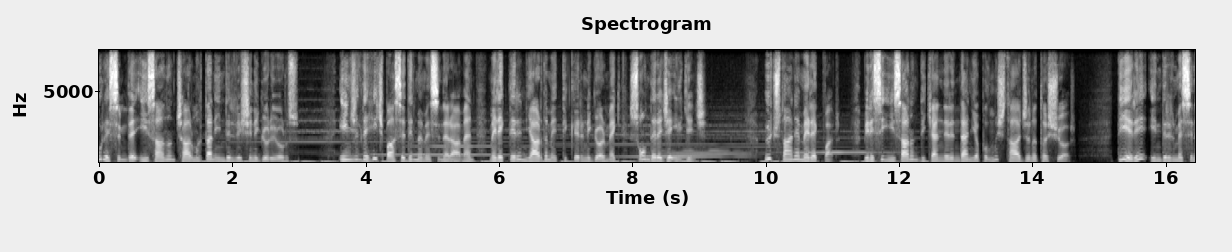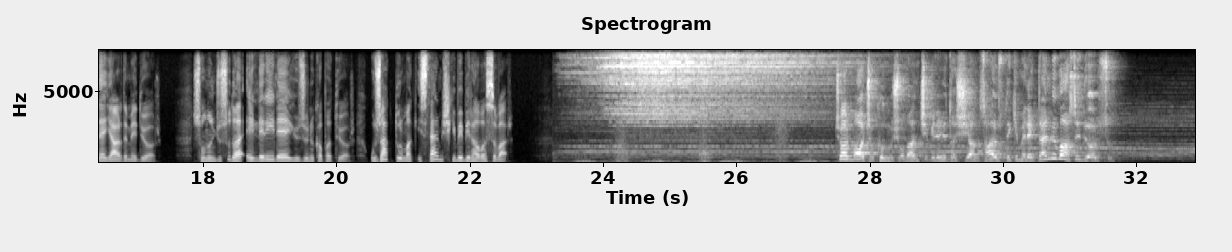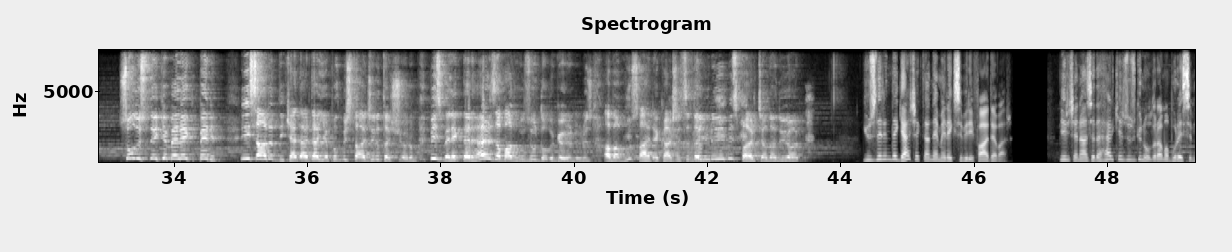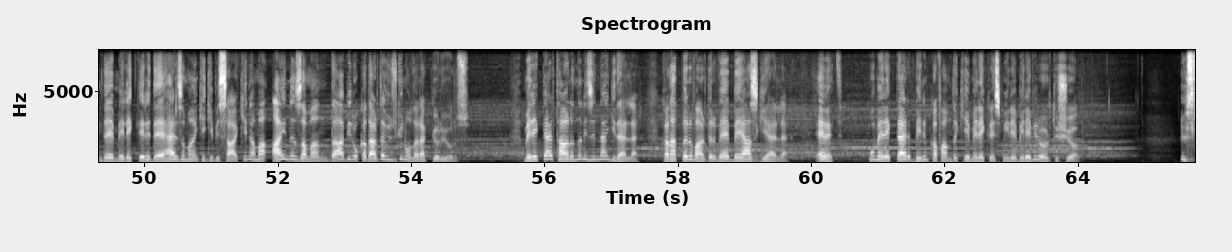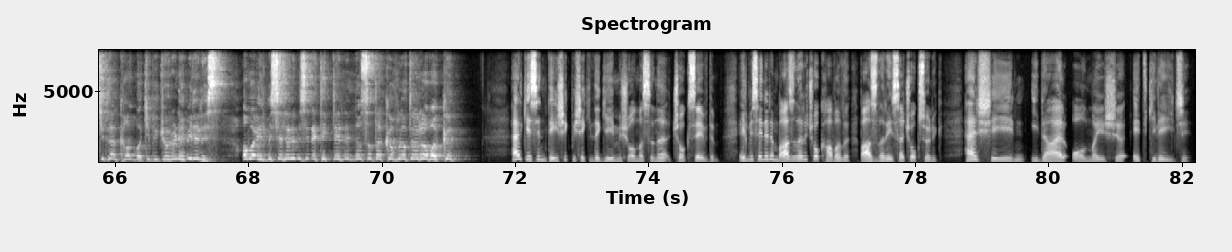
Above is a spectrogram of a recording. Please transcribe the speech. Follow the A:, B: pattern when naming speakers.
A: Bu resimde İsa'nın çarmıhtan indirilişini görüyoruz. İncil'de hiç bahsedilmemesine rağmen meleklerin yardım ettiklerini görmek son derece ilginç. Üç tane melek var. Birisi İsa'nın dikenlerinden yapılmış tacını taşıyor. Diğeri indirilmesine yardım ediyor. Sonuncusu da elleriyle yüzünü kapatıyor. Uzak durmak istermiş gibi bir havası var.
B: Çarmıha çakılmış olan çivileri taşıyan sağ üstteki melekten mi bahsediyorsun?
C: Sol üstteki melek benim. İsa'nın dikenlerden yapılmış tacını taşıyorum. Biz melekler her zaman huzur dolu görünürüz ama bu sahne karşısında yüreğimiz parçalanıyor.
A: Yüzlerinde gerçekten de meleksi bir ifade var. Bir cenazede herkes üzgün olur ama bu resimde melekleri de her zamanki gibi sakin ama aynı zamanda bir o kadar da üzgün olarak görüyoruz. Melekler Tanrı'nın izinden giderler. Kanatları vardır ve beyaz giyerler. Evet, bu melekler benim kafamdaki melek resmiyle birebir örtüşüyor.
C: Eskiden kalma gibi görünebiliriz. Ama elbiselerimizin eteklerinin nasıl da kıvrıldığına bakın.
A: Herkesin değişik bir şekilde giyinmiş olmasını çok sevdim. Elbiselerin bazıları çok havalı, bazıları ise çok sönük. Her şeyin ideal olmayışı etkileyici.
